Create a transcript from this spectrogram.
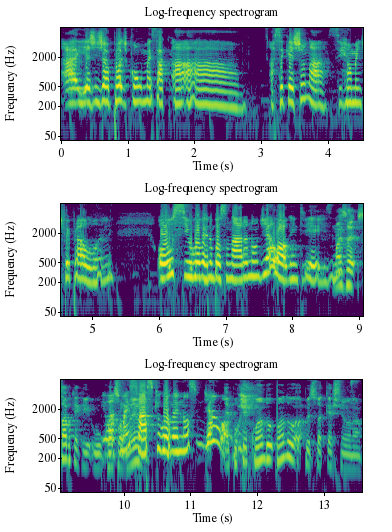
Aí a gente já pode começar a, a, a se questionar se realmente foi pra Lua, né? Ou se o governo Bolsonaro não dialoga entre eles, né? Mas é, sabe o que é que o Eu é acho mais problema? fácil que o governo não se dialogue. É porque quando, quando a pessoa questiona,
